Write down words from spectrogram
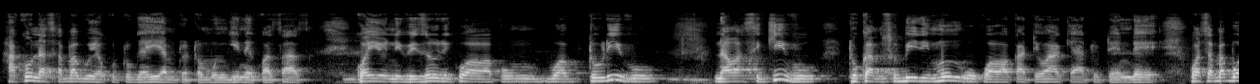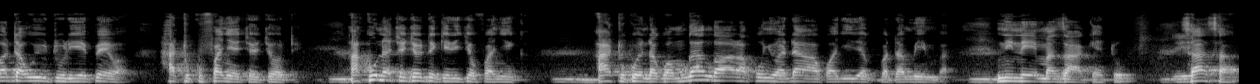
hakuna sababu ya kutugaia mtoto mwingine kwa sasa. Mm. Kwa hiyo ni vizuri kuwa watulivu mm. na wasikivu, tukamsubiri Mungu kwa wakati wake atutendee, kwa sababu hata huyu tuliyepewa hatukufanya chochote, mm. hakuna chochote kilichofanyika mm, hatukwenda kwa mganga wala kunywa dawa kwa ajili ya kupata mimba mm. ni neema zake tu. Ndiyo. Sasa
